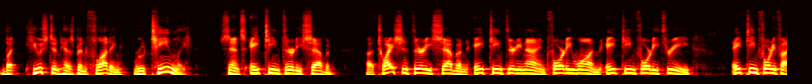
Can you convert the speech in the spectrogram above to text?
but Houston has been flooding routinely since 1837. Uh, twice in 37, 1839, 41, 1843, 1845,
